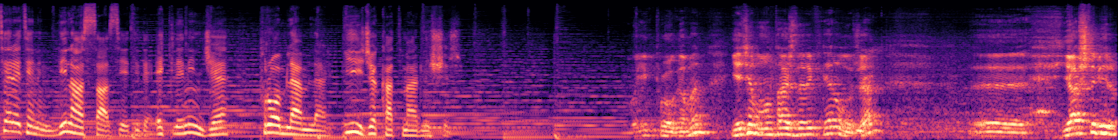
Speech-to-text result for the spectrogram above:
TRT'nin dil hassasiyeti de eklenince problemler iyice katmerleşir. O ilk programın. Gece montajları falan olacak. Ee, yaşlı bir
